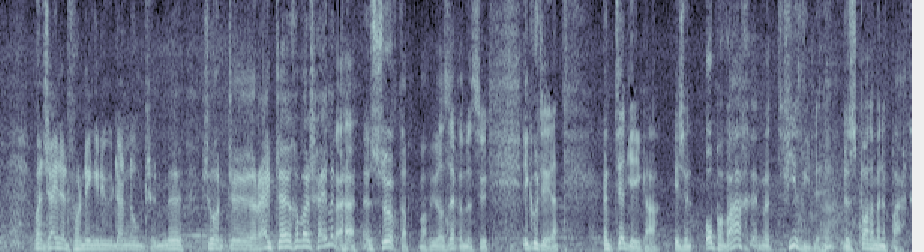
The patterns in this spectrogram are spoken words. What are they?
Wat zijn het voor dingen die u dan noemt? Een soort rijtuigen waarschijnlijk? een soort, dat mag u wel zeggen, monsieur. Écoutez, hè. Een Teljega is een open wagen met vier wielen, hè? dus spannen met een paard.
